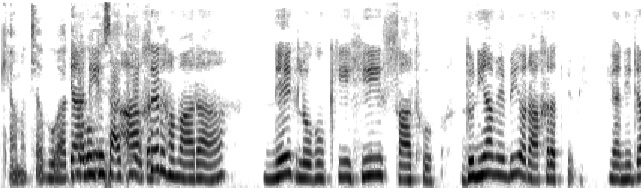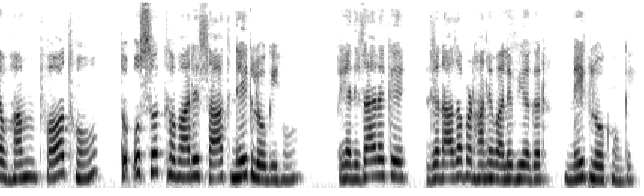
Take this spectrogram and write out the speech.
کیا مطلب ہوا؟ یعنی لوگوں کے ساتھ آخر ہمارا نیک لوگوں کی ہی ساتھ ہو، دنیا میں بھی اور آخرت میں بھی۔ یعنی جب ہم فوت ہوں، تو اس وقت ہمارے ساتھ نیک لوگ ہی ہوں۔ یعنی ظاہر ہے کہ جنازہ پڑھانے والے بھی اگر نیک لوگ ہوں گے۔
